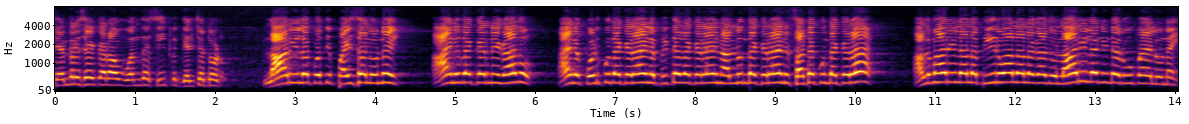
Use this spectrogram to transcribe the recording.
చంద్రశేఖరరావు వంద సీట్లు గెలిచేటోడు. లారీల కొద్ది పైసలు ఉన్నాయి. ఆయన దగ్గరనే కాదు ఆయన కొడుకు దగ్గర ఆయన బిడ్డ దగ్గర ఆయన అల్లుని దగ్గర ఆయన సడ్డకు దగ్గర అల్మారీలలో బీరువాలలో కాదు లారీల నిండా రూపాయలు ఉన్నాయి.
